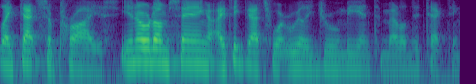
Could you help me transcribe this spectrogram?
like that surprise. You know what I'm saying? I think that's what really drew me into metal detecting.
